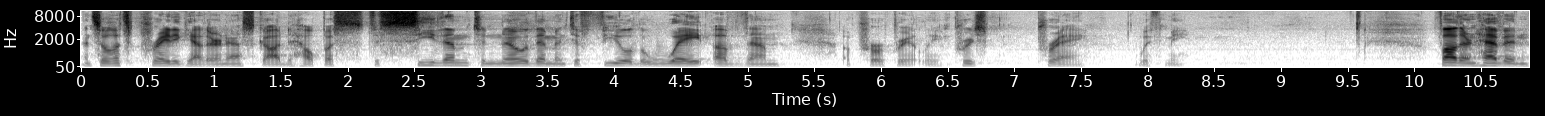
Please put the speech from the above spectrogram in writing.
And so let's pray together and ask God to help us to see them, to know them, and to feel the weight of them appropriately. Please pray with me. Father in heaven,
